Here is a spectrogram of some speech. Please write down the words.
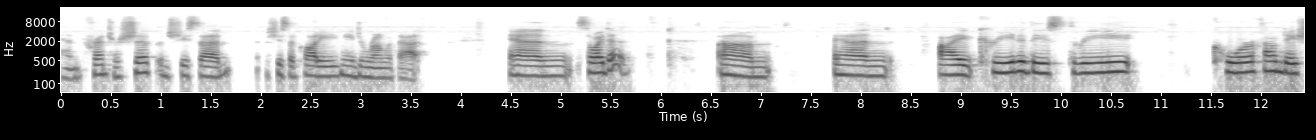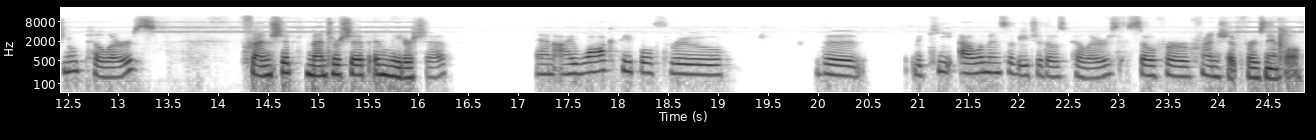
and friendship and she said she said claudia you need to run with that and so i did um, and i created these three core foundational pillars friendship, mentorship, and leadership. And I walk people through the, the key elements of each of those pillars. So, for friendship, for example,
